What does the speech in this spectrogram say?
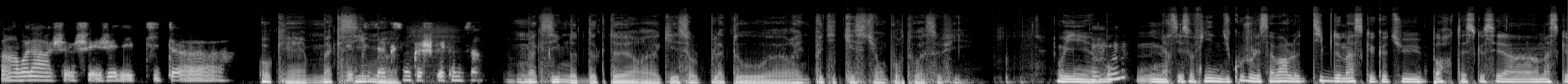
Enfin voilà, j'ai des petites, euh, Ok, Maxime. petites actions que je fais comme ça. Maxime, notre docteur euh, qui est sur le plateau, euh, aurait une petite question pour toi, Sophie. Oui, euh, bon, Mhm. merci Sophie. Du coup, je voulais savoir le type de masque que tu portes. Est-ce que c'est un masque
